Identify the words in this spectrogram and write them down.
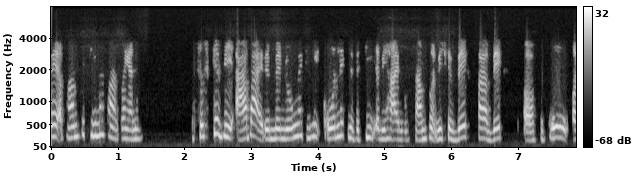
med at bremse klimaforandringerne, så skal vi arbejde med nogle af de helt grundlæggende værdier, vi har i vores samfund. Vi skal væk fra vækst og forbrug og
